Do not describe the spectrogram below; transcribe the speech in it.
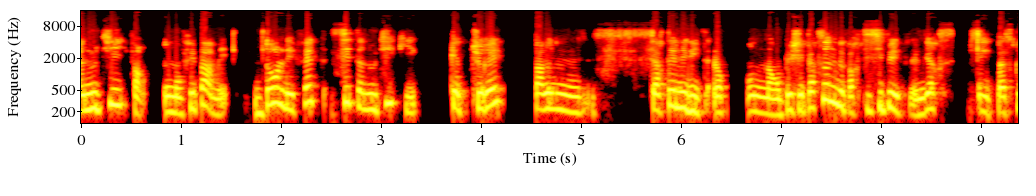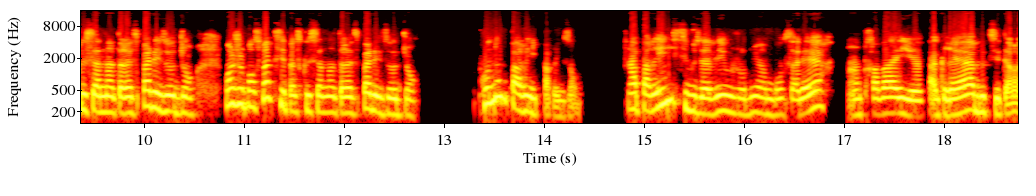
un outil, enfin on n'en fait pas, mais dans les faits c'est un outil qui est capturé par une certaine élite. Alors, on n'a empêché personne de participer. Vous allez me dire, c'est parce que ça n'intéresse pas les autres gens. Moi, je pense pas que c'est parce que ça n'intéresse pas les autres gens. Prenons Paris, par exemple. À Paris, si vous avez aujourd'hui un bon salaire, un travail agréable, etc.,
